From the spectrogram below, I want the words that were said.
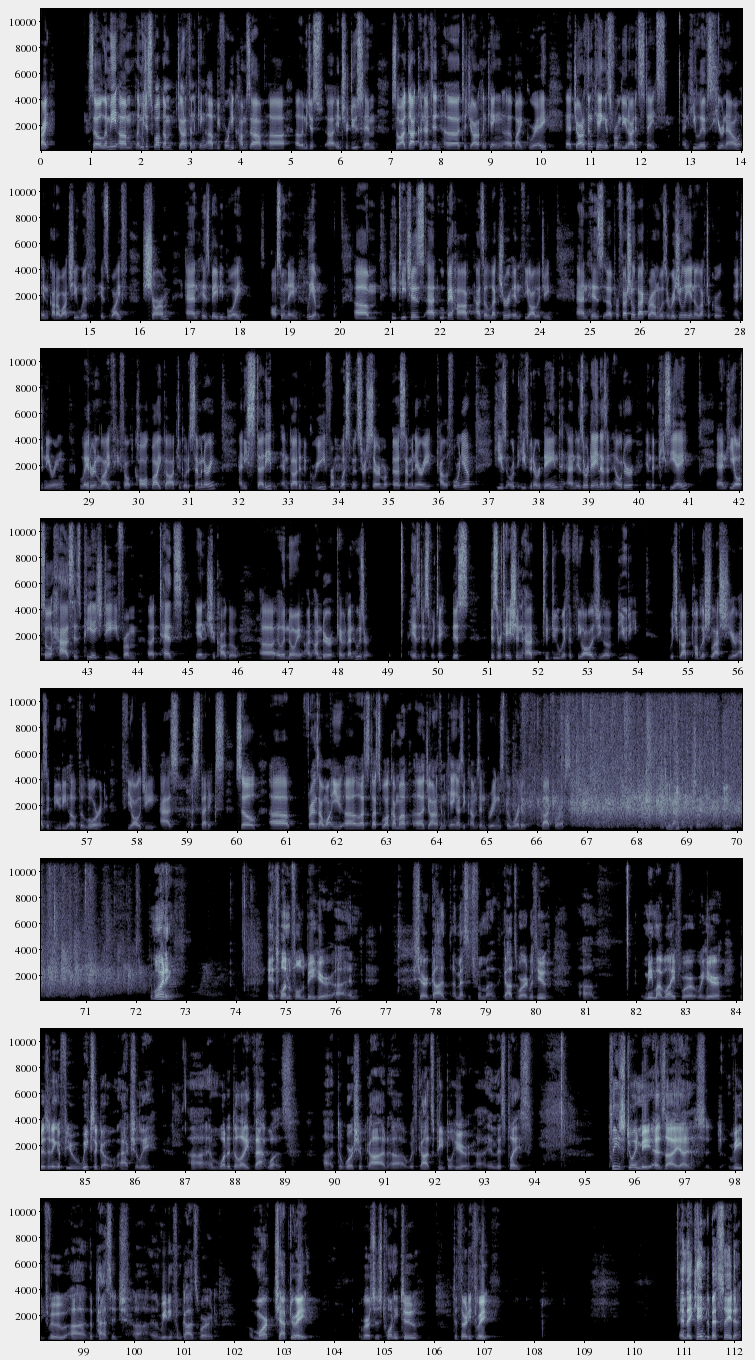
All right. So let me um, let me just welcome Jonathan King up. Before he comes up, uh, uh, let me just uh, introduce him. So I got connected uh, to Jonathan King uh, by Gray. Uh, Jonathan King is from the United States, and he lives here now in Karawaci with his wife Sharm and his baby boy, also named Liam. Um, he teaches at UPH as a lecturer in theology and his uh, professional background was originally in electrical engineering. Later in life, he felt called by God to go to seminary, and he studied and got a degree from Westminster uh, Seminary, California. He's, or, he's been ordained and is ordained as an elder in the PCA, and he also has his PhD from uh, TEDS in Chicago, uh, Illinois, under Kevin Vanhoozer. His dissertation had to do with the theology of beauty which got published last year as a beauty of the Lord, theology as aesthetics. So, uh, friends, I want you uh, let's let's welcome up uh, Jonathan King as he comes and brings the word of God for us. Thank you, Jonathan. Appreciate it. Good morning. It's wonderful to be here uh, and share God a message from uh, God's word with you. Um, me and my wife were, were here visiting a few weeks ago, actually, uh, and what a delight that was uh, to worship God uh, with God's people here uh, in this place. Please join me as I uh, read through uh, the passage and the reading from God's Word. Mark chapter 8, verses 22 to 33. And they came to Bethsaida.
